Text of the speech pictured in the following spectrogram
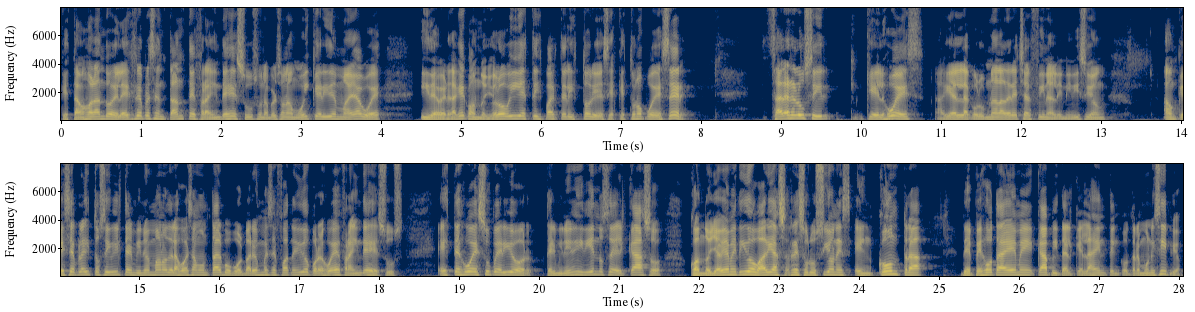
que estamos hablando del ex representante Efraín de Jesús, una persona muy querida en Mayagüez, y de verdad que cuando yo lo vi esta parte de la historia, decía, es que esto no puede ser. Sale a relucir que el juez, ahí en la columna a la derecha al final, inhibición, aunque ese pleito civil terminó en manos de la jueza Montalvo, por varios meses fue atendido por el juez Efraín de Jesús. Este juez superior terminó inhibiéndose del caso cuando ya había metido varias resoluciones en contra de PJM Capital, que es la gente en contra del municipio.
